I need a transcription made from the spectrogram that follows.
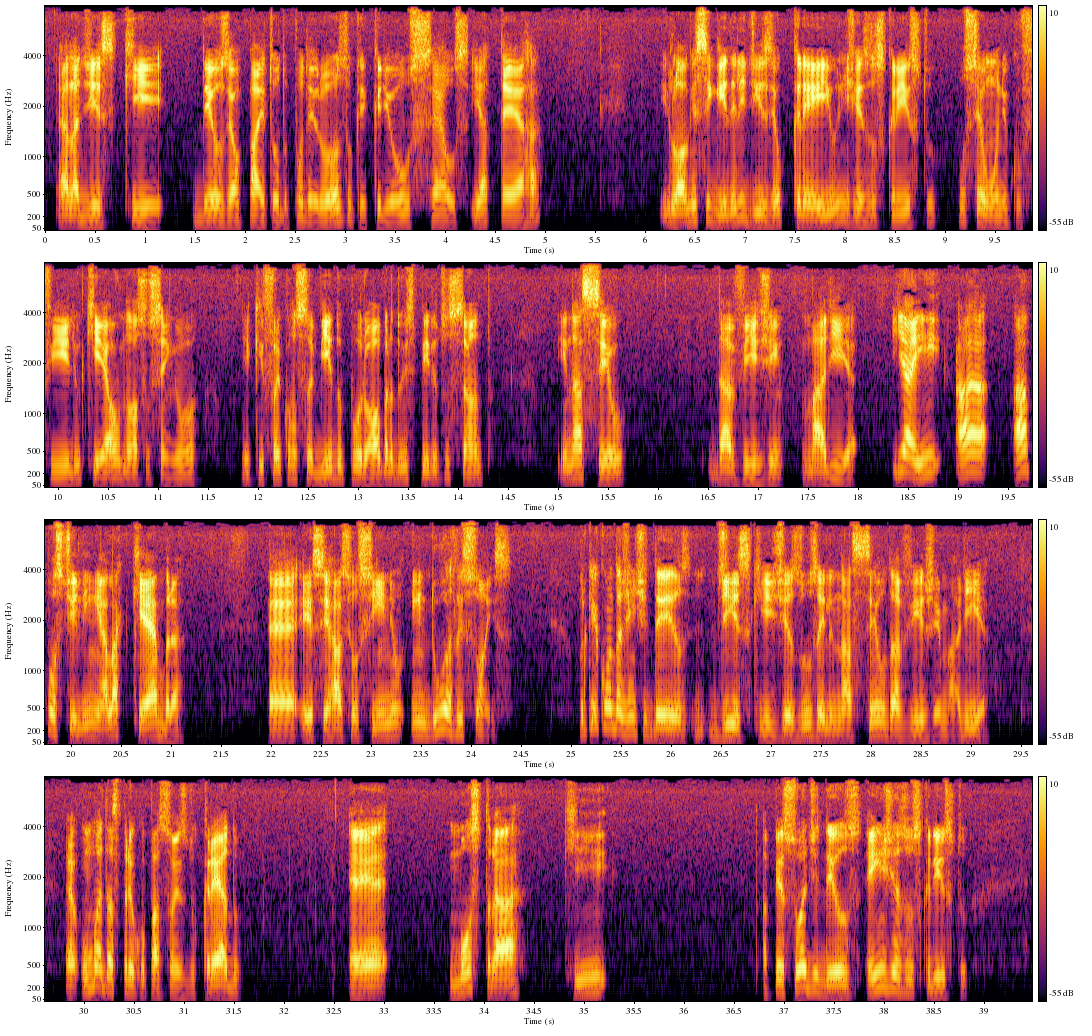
ela diz que Deus é o Pai Todo-Poderoso, que criou os céus e a terra, e logo em seguida ele diz: Eu creio em Jesus Cristo, o seu único Filho, que é o nosso Senhor, e que foi concebido por obra do Espírito Santo e nasceu da Virgem Maria. E aí a, a apostilinha ela quebra é, esse raciocínio em duas lições. Porque quando a gente diz que Jesus ele nasceu da Virgem Maria, é, uma das preocupações do credo é mostrar que a pessoa de Deus em Jesus Cristo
